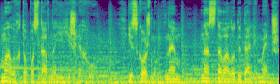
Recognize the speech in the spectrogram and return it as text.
мало хто постав на її шляху. І з кожним днем нас ставало дедалі менше.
